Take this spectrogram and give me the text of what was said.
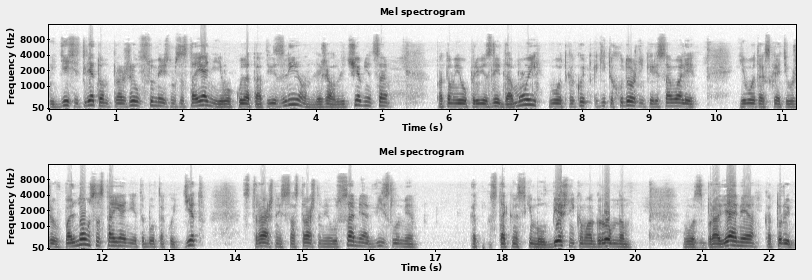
и 10 лет он прожил в сумеречном состоянии, его куда-то отвезли, он лежал в лечебнице, потом его привезли домой, вот, какие-то художники рисовали его, так сказать, уже в больном состоянии, это был такой дед, страшный, со страшными усами обвислыми, с таким, с лбешником огромным, вот, с бровями, который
